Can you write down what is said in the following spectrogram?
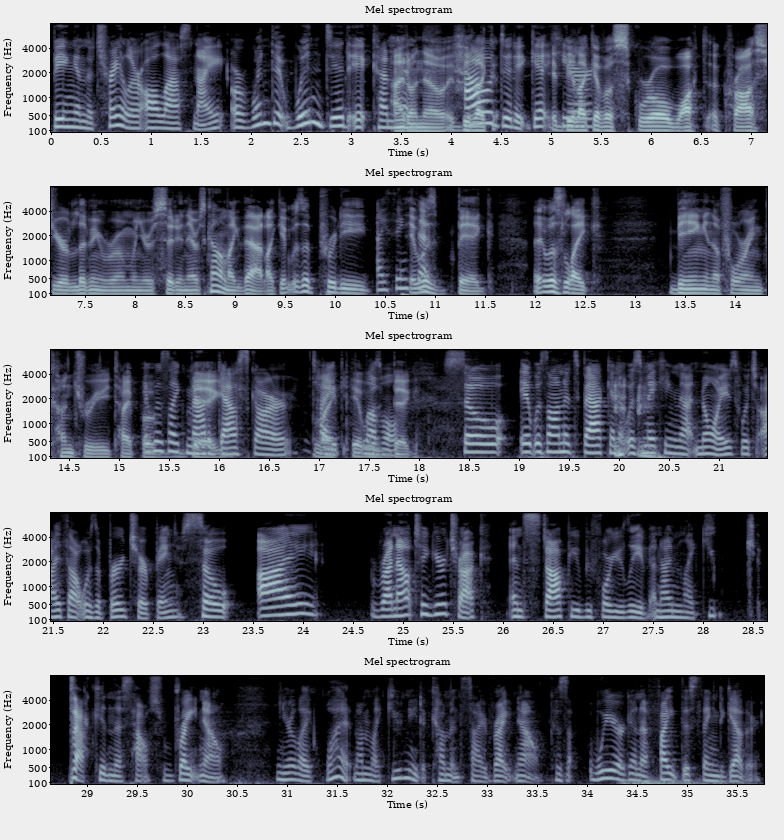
being in the trailer all last night? Or when did when did it come in? I don't know. It'd be how like- did it get here? It'd be like if a squirrel walked across your living room when you were sitting there. It's kind of like that. Like it was a pretty. I think it that- was big. It was like being in a foreign country type of. it was like big. Madagascar type Like it level. was big. So it was on its back and it was making that noise, which I thought was a bird chirping. So I run out to your truck and stop you before you leave. And I'm like, you back in this house right now. And you're like, what? And I'm like, you need to come inside right now because we are going to fight this thing together.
